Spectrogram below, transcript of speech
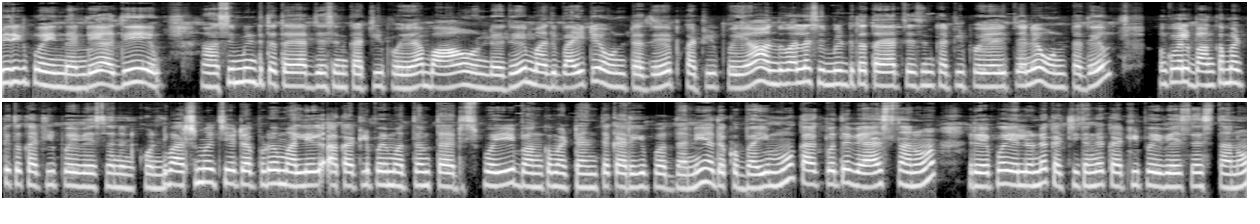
విరిగిపోయిందండి. అది సిమెంట్తో తయారు చేసిన కట్టెల పొయ్య బాగుండేది. మాది బయటే ఉంటుంది కట్టెల పొయ్య. అందువల్ల సిమెంట్తో తయారు చేసిన కట్టెల పొయ్యి అయితేనే ఉంటుంది. ఒకవేళ బంకమట్టితో కట్టెల పొయ్యి వేసాను అనుకోండి వర్షం వచ్చేటప్పుడు మళ్ళీ ఆ కట్టెల పొయ్యి మొత్తం తడిసిపోయి బంకమట్టి అంతా కరిగిపోద్దని అదొక భయము. కాకపోతే వేస్తాను. రేపో ఎల్లుండో ఖచ్చితంగా కట్టెల పొయ్యి వేసేస్తాను.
